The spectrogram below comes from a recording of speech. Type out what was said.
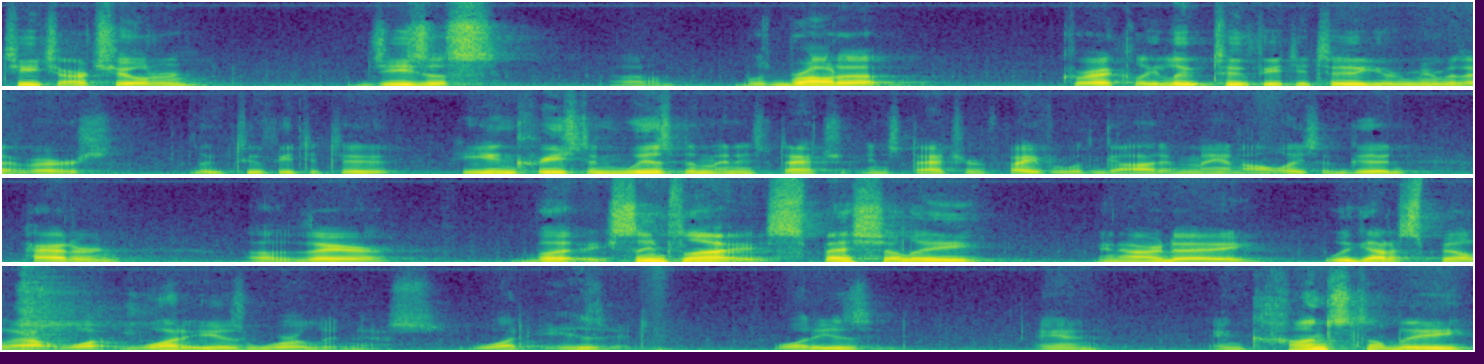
teach our children. Jesus um, was brought up correctly. Luke 2.52, you remember that verse? Luke 2.52. He increased in wisdom and in stature, in stature and favor with God and man. Always a good pattern uh, there. But it seems like, especially in our day, we got to spell out what, what is worldliness? What is it? What is it? And, and constantly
